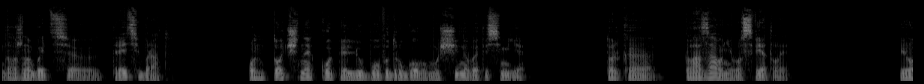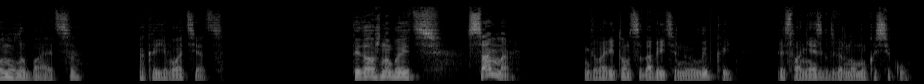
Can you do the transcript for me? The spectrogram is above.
Должно быть, э, третий брат. Он точная копия любого другого мужчины в этой семье. Только глаза у него светлые. И он улыбается, как и его отец. «Ты, должно быть, Саммер?» — говорит он с одобрительной улыбкой, прислоняясь к дверному косяку.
